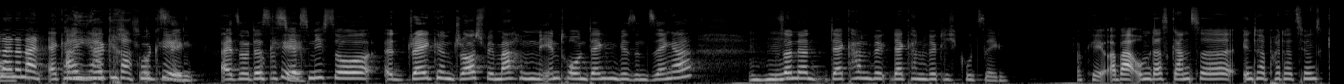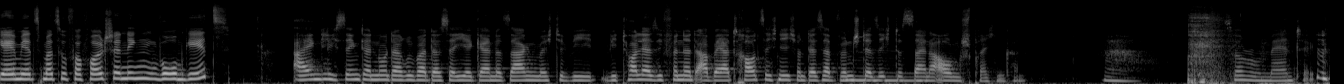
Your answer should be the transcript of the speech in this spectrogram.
nein, nein, nein. Er kann Ah, ja, wirklich krass, gut okay. singen. Also das ist Okay. jetzt nicht so äh, Drake und Josh, wir machen ein Intro und denken, wir sind Sänger, Mhm. sondern der kann, der kann wirklich gut singen. Okay, aber um das ganze Interpretationsgame jetzt mal zu vervollständigen, worum geht's? Eigentlich singt er nur darüber, dass er ihr gerne sagen möchte, wie, wie toll er sie findet, aber er traut sich nicht und deshalb wünscht er sich, Mm. dass seine Augen sprechen können. So romantic.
